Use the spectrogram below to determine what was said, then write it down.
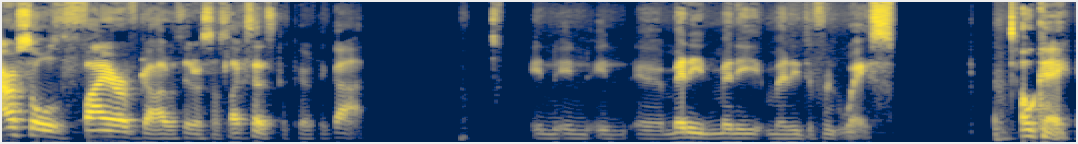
Our soul is the fire of God within ourselves. Like I said, it's compared to God in in in uh, many many many different ways. Okay.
